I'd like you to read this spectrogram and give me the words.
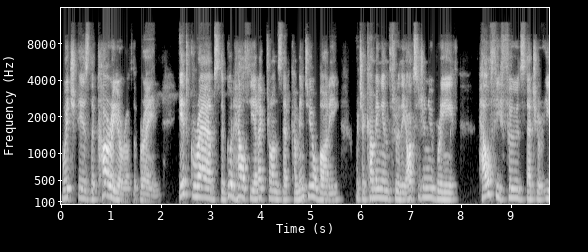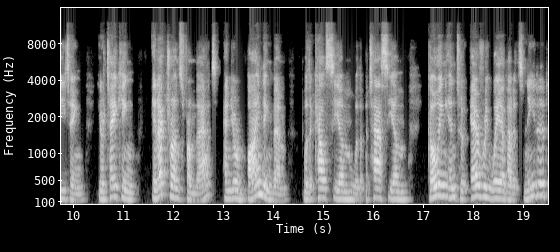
which is the courier of the brain. It grabs the good, healthy electrons that come into your body, which are coming in through the oxygen you breathe, healthy foods that you're eating. You're taking electrons from that and you're binding them with the calcium, with the potassium, going into everywhere that it's needed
